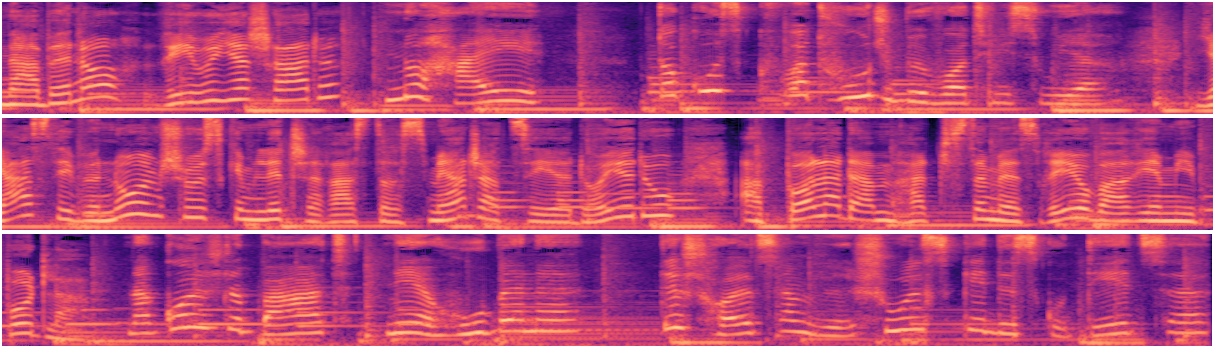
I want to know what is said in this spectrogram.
Na Benno, rejujesz rady? No haj, to kwot hudźby odwisuje. Ja si w nowym szulskim licze raz do smerdżaceje dojedu, a poladam hać se z rejowarjemi podla. Na każdy bad nie hubene, gdyż holcam w szulskiej dyskotece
